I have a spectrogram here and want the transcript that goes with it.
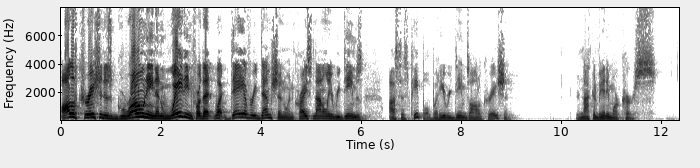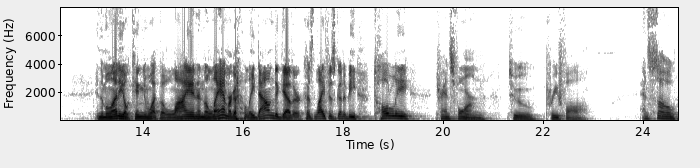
all of creation is groaning and waiting for that, what, day of redemption when Christ not only redeems us as people, but he redeems all of creation. There's not going to be any more curse. In the millennial kingdom, what? The lion and the lamb are going to lay down together because life is going to be totally transformed to pre-fall. And so,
